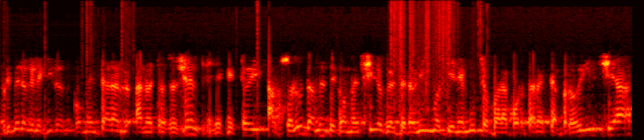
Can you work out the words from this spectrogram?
primero que le quiero comentar a, nuestros oyentes es que estoy absolutamente convencido que el peronismo tiene mucho para aportar a esta provincia,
